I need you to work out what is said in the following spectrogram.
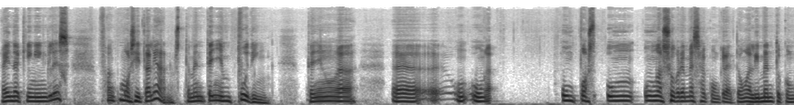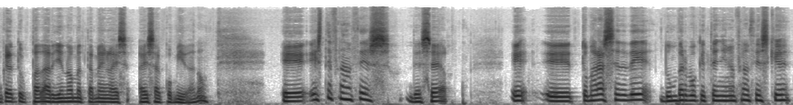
aínda que en inglés fan como os italianos, tamén teñen pudding, teñen unha, eh, unha, un, post, un, unha sobremesa concreta, un alimento concreto para darlle nome tamén a esa, a esa comida, non? Eh, este francés de ser eh, eh, tomarase de dun verbo que teñen en francés que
